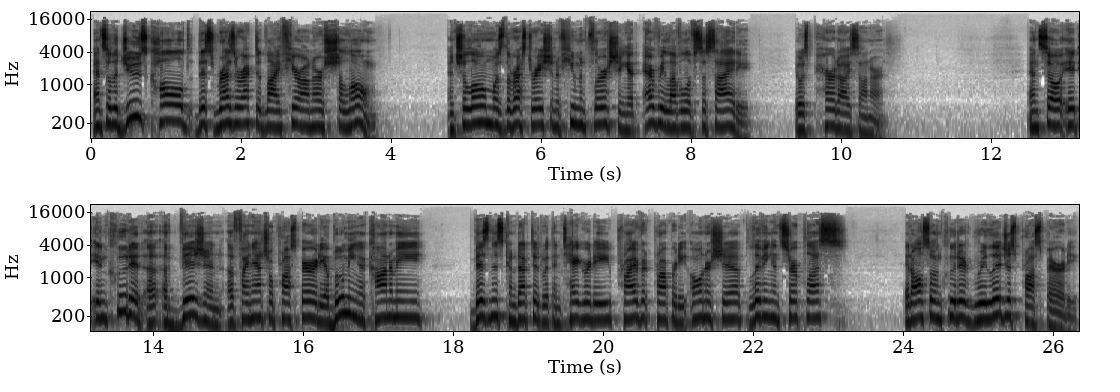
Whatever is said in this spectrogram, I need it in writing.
And so the Jews called this resurrected life here on earth shalom. And shalom was the restoration of human flourishing at every level of society. It was paradise on earth. And so it included a, a, vision of financial prosperity, a booming economy, business conducted with integrity, private property ownership, living in surplus. It also included religious prosperity,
